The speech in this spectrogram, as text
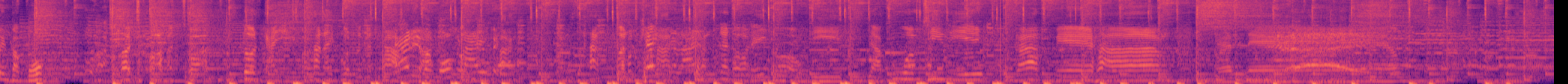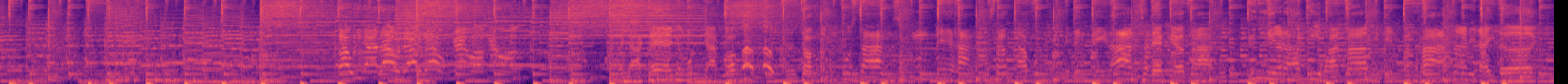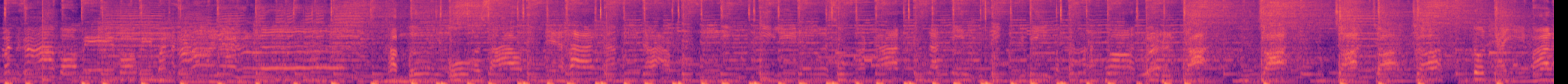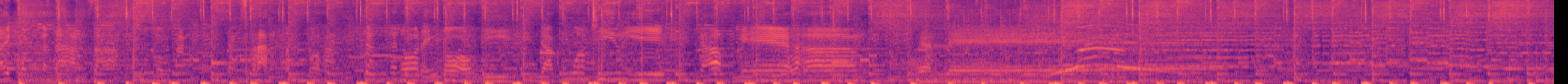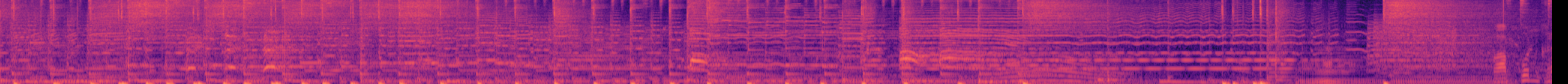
เป็นประปุ๊บชอดชอดชอดโดนไก่มาหลายคนแล้วก็ท่าแค่นี้มาโป๊กไรฟังมันแค่อะไรทั้งกระดอยน้องดีอยากร่วมชีวิตกับแม่หางแค่แล้วเดาอีลาเดาเดาเดาแง่ออกแง่ออกอยากแลยังรุ่นอยากลองจ้องผู้สร้างสมแม่ห่างผู้สร้างตาบุญเป็นหนึ่งในล้านแสดงแนว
